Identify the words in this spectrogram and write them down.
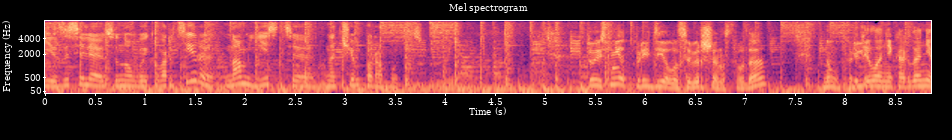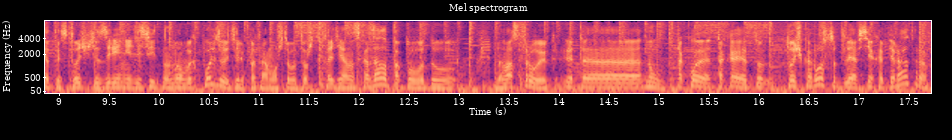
и заселяются новые квартиры, нам есть э, над чем поработать. То есть нет предела совершенства, да? Ну, предела никогда нет. И с точки зрения действительно новых пользователей, потому что вот то, что Татьяна сказала по поводу новостроек, это ну, такое, такая то- точка роста для всех операторов.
